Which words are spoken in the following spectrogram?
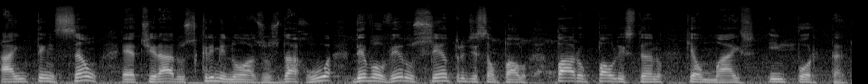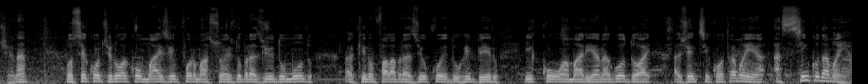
A intenção é tirar os criminosos da rua, devolver o centro de São Paulo para o paulistano, que é o mais importante, né? Você continua com mais informações do Brasil e do mundo aqui no Fala Brasil com Edu Ribeiro e com a Mariana Godoy. A gente se encontra amanhã às 5 da manhã.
